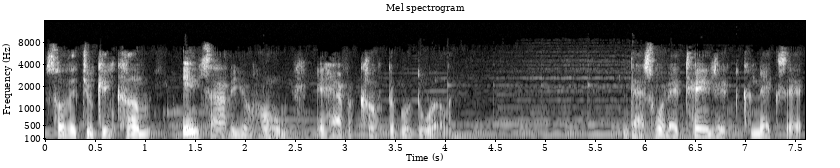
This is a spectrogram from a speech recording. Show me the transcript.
so that you can come inside of your home and have a comfortable dwelling. That's where that tangent connects at.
